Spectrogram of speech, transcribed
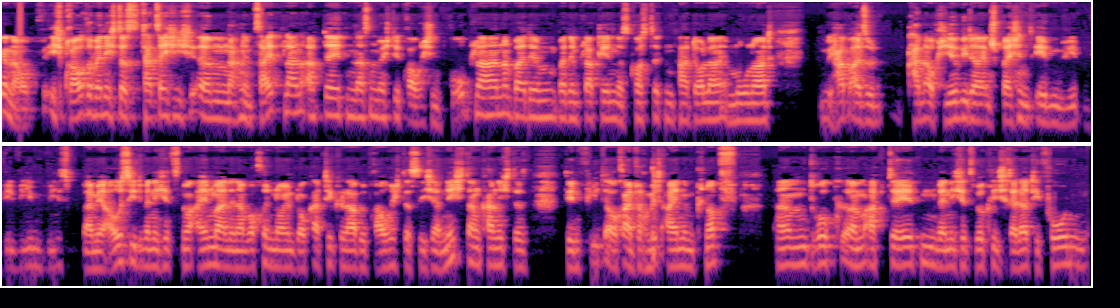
Genau. Ich brauche, wenn ich das tatsächlich ähm, nach einem Zeitplan updaten lassen möchte, brauche ich einen Pro-Plan bei dem, bei dem Plugin. Das kostet ein paar Dollar im Monat. Ich habe also, kann auch hier wieder entsprechend eben, wie, wie, wie, es bei mir aussieht. Wenn ich jetzt nur einmal in der Woche einen neuen Blogartikel habe, brauche ich das sicher nicht. Dann kann ich das, den Feed auch einfach mit einem Knopf ähm, ähm, updaten. Wenn ich jetzt wirklich relativ hohen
